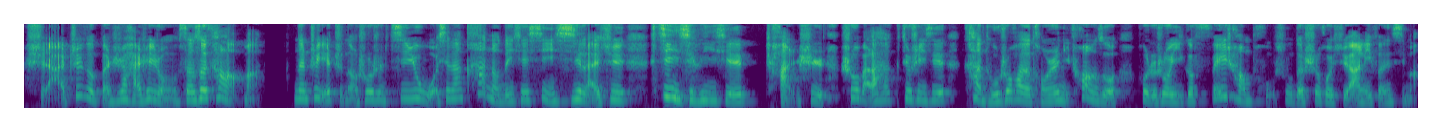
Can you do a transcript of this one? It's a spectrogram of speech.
是啊，这个本身还是一种三岁看老嘛。那这也只能说是基于我现在看到的一些信息来去 进行一些阐释。说白了，就是一些看图说话的同人女创作，或者说一个非常朴素的社会学案例分析嘛。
